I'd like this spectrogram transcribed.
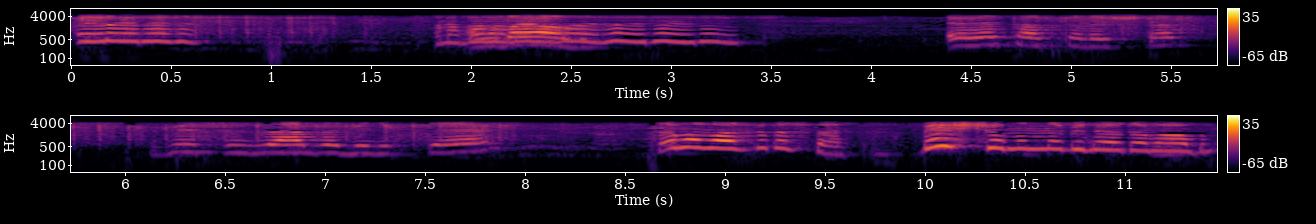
Hayır hayır hayır. Anam anam aldım. hayır hayır hayır. Evet arkadaşlar. Bugün sizlerle birlikte Tamam arkadaşlar. 5 canımla bile adam aldım.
